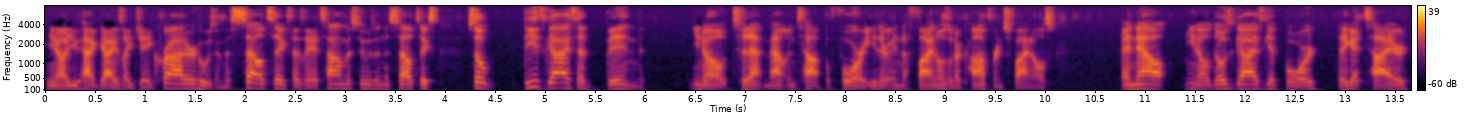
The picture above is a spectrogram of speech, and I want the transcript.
You know, you had guys like Jae Crowder, who was in the Celtics, Isaiah Thomas, who was in the Celtics. So these guys have been, you know, to that mountaintop before, either in the finals or the conference finals. And now, you know, those guys get bored, they get tired.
